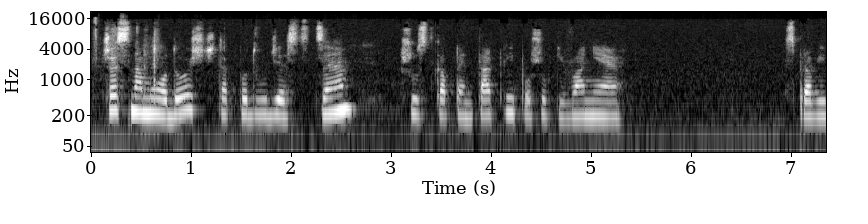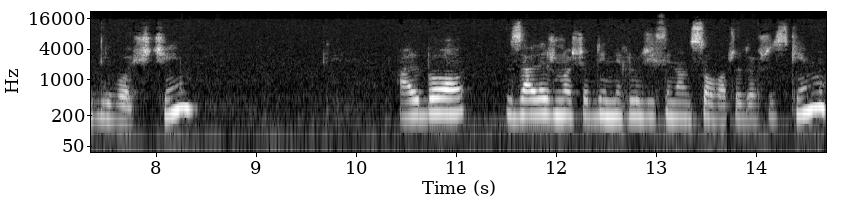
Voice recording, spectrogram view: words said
Wczesna młodość, tak po dwudziestce. Szóstka pentakli, poszukiwanie sprawiedliwości. Albo zależność od innych ludzi finansowa przede wszystkim.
